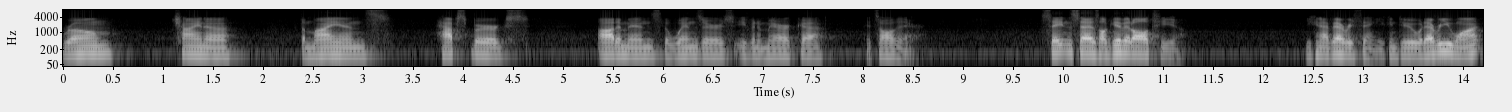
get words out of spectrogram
Rome, China, the Mayans, Habsburgs, Ottomans, the Windsors, even America, it's all there. Satan says, I'll give it all to you. You can have everything. You can do whatever you want.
